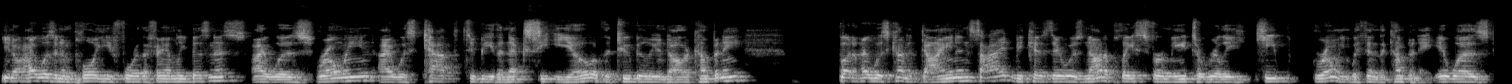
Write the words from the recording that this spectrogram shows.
you know, I was an employee for the family business. I was growing. I was tapped to be the next CEO of the $2 billion company. But I was kind of dying inside because there was not a place for me to really keep growing within the company. It was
